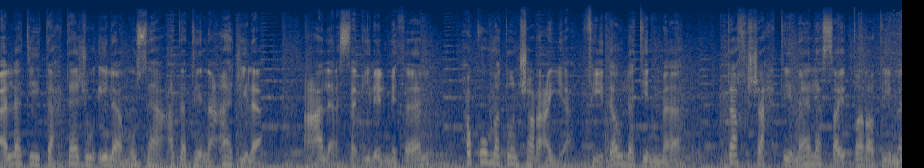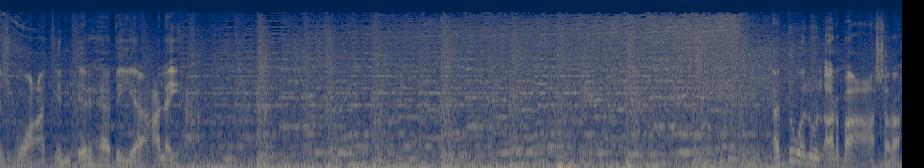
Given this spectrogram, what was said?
التي تحتاج إلى مساعدة عاجلة على سبيل المثال حكومة شرعية في دولة ما تخشى احتمال سيطرة مجموعة إرهابية عليها. الدول الأربع عشرة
